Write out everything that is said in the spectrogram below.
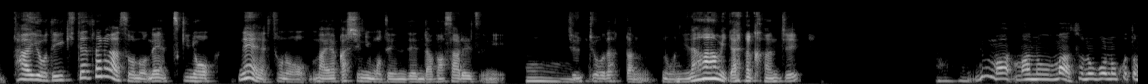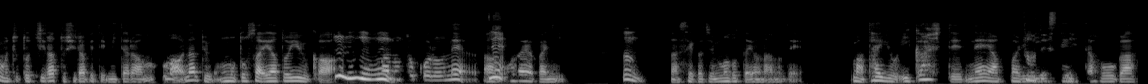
ん。太陽で生きてたら、そのね、月のね、その、まやかしにも全然騙されずに、うん。順調だったのにな、みたいな感じ。でも、ま、あの、まあ、その後のこともちょっとちらっと調べてみたら、まあ、なんていうの、元さやというか、うんうんうん。あのところね、あのね穏やかに、うんな生活に戻ったようなので、まあ、太陽を生かしてね、やっぱり生きていった方が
